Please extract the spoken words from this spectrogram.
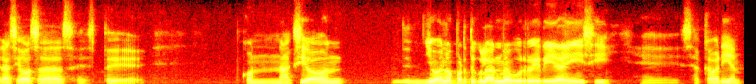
graciosas, este, con acción, yo en lo particular me aburriría y sí, eh, se acabarían.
